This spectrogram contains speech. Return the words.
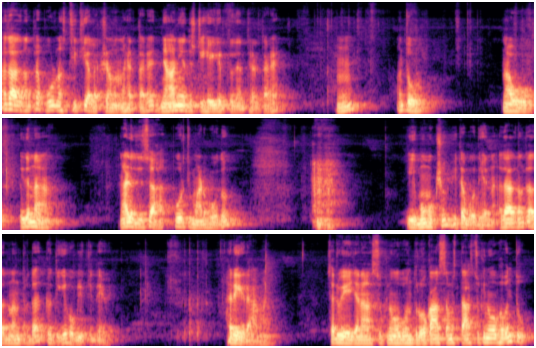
ಅದಾದ ನಂತರ ಪೂರ್ಣ ಸ್ಥಿತಿಯ ಲಕ್ಷಣವನ್ನು ಹೇಳ್ತಾರೆ. ಜ್ಞಾನಿಯ ದೃಷ್ಟಿ ಹೇಗಿರ್ತದೆ ಅಂತ ಹೇಳ್ತಾರೆ? ಅಂತೂ ನಾವು ಇದನ್ನು ನಾಳೆ ದಿವಸ ಪೂರ್ತಿ ಮಾಡ್ಬೋದು. ಈ ಮುಮುಕ್ಷು ಹಿತಬೋಧೆಯನ್ನು. ಅದಾದ ನಂತರ ಅದರ ನಂತರದ ಕೃತಿಗೆ ಹೋಗಲಿಕ್ಕಿದ್ದೇವೆ. ಹರೇ ರಾಮ. ಸರ್ವೇ ಜನ ಸುಖಿನೋ ಭವಂತು, ಲೋಕಾ ಸಮಸ್ತ ಸುಖಿನೋ ಭವಂತು.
